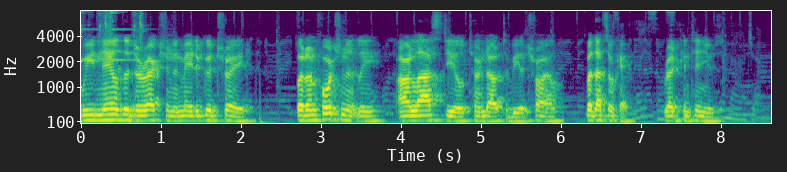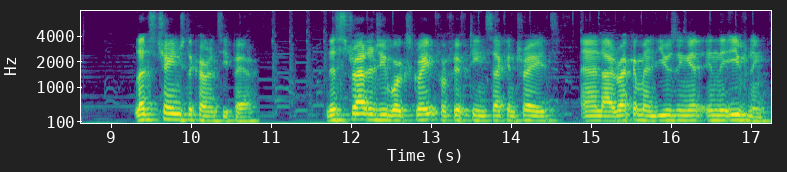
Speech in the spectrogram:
We nailed the direction and made a good trade. But unfortunately, our last deal turned out to be a trial. But that's okay. Red continues. Let's change the currency pair. This strategy works great for 15 second trades, and I recommend using it in the evening.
